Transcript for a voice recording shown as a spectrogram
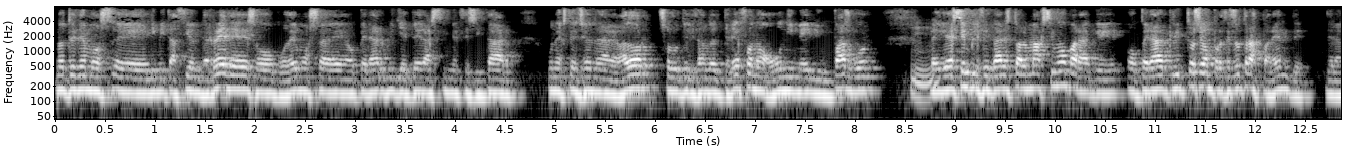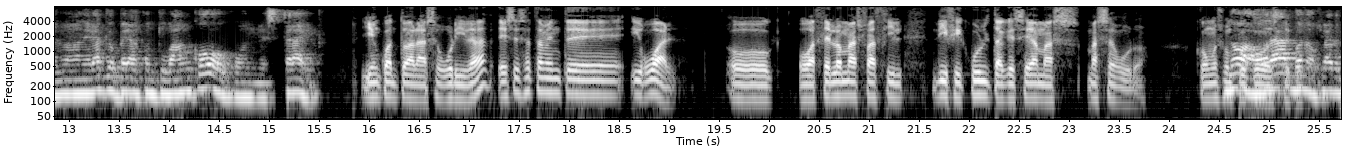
No tenemos eh, limitación de redes o podemos eh, operar billeteras sin necesitar una extensión de navegador, solo utilizando el teléfono o un email y un password. Mm. La idea es simplificar esto al máximo para que operar cripto sea un proceso transparente, de la misma manera que operas con tu banco o con Stripe. Y en cuanto a la seguridad, ¿es exactamente igual? ¿O, hacerlo más fácil dificulta que sea más, más seguro? ¿Cómo es un no, poco ahora, este bueno, claro,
